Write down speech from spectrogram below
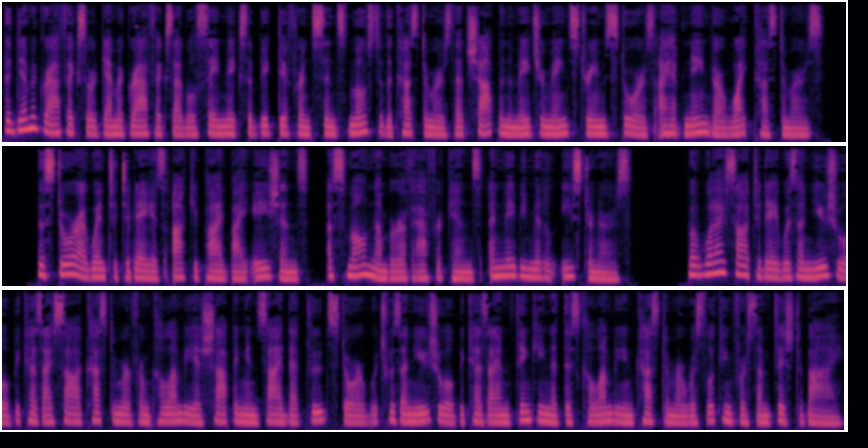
The demographics or demographics I will say makes a big difference since most of the customers that shop in the major mainstream stores I have named are white customers. The store I went to today is occupied by Asians, a small number of Africans, and maybe Middle Easterners. But what I saw today was unusual because I saw a customer from Colombia shopping inside that food store, which was unusual because I am thinking that this Colombian customer was looking for some fish to buy.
